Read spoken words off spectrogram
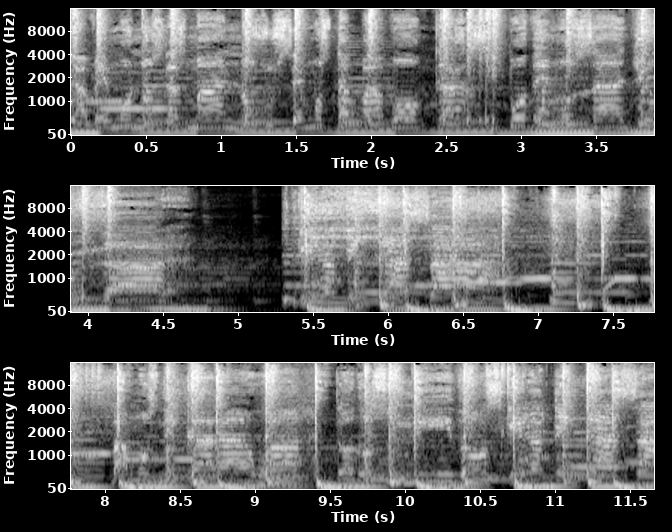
Lavémonos las manos, usemos tapabocas, así podemos ayudar. Quédate en casa, vamos Nicaragua, todos unidos, quédate en casa.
